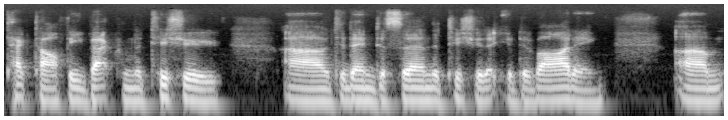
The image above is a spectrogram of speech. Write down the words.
tactile feedback from the tissue uh, to then discern the tissue that you're dividing. Um,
